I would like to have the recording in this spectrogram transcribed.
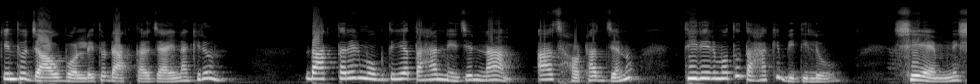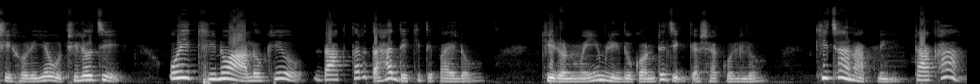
কিন্তু যাও বললে তো ডাক্তার যায় না, কিরণ? ডাক্তারের মুখ দিয়া তাহার নিজের নাম আজ হঠাৎ যেন তীরের মতো তাহাকে বিদিল সে এমনি শিহরিয়া উঠিল যে, ওই ক্ষীণ আলোকেও ডাক্তার তাহা দেখিতে পাইল। কিরণময়ী মৃদুকণ্ঠে জিজ্ঞাসা করিল, কি চান আপনি, টাকা?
